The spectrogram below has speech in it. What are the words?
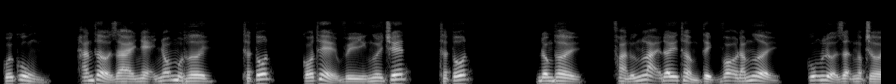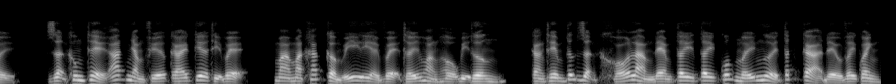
Cuối cùng, hắn thở dài nhẹ nhõm một hơi, thật tốt, có thể vì ngươi chết, thật tốt. Đồng thời, phản ứng lại đây thẩm tịch võ đám người, cũng lửa giận ngập trời, giận không thể át nhằm phía cái kia thị vệ, mà mặt khác cẩm y hề vệ thấy hoàng hậu bị thương, càng thêm tức giận khó làm đem Tây Tây quốc mấy người tất cả đều vây quanh.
